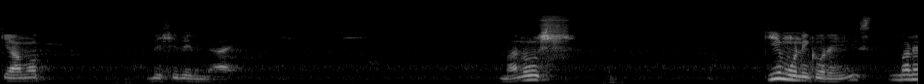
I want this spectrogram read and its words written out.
কেয়ামত বেশি দিন নাই। মানুষ কি মনে করে? মানে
